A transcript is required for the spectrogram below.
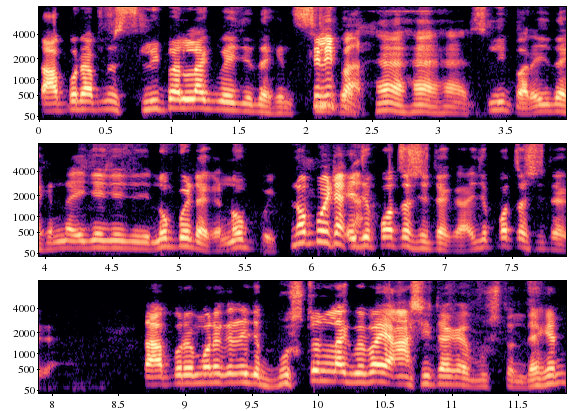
তারপরে আপনার স্লিপার লাগবে এই যে দেখেন Slipper? হ্যাঁ হ্যাঁ হ্যাঁ স্লিপার। এই যে দেখেন না এই যে- এই যে নব্বই টাকা নব্বই। নব্বই টাকা? এই যে পঁচাশি টাকা এই যে পঁচাশি টাকা। তারপরে মনে করেন এই যে বুস্টন লাগবে ভাই আশি টাকা বুস্টন দেখেন।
